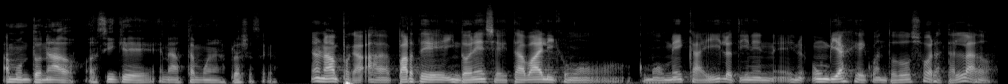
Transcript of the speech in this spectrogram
amontonado. Así que nada, están buenas las playas acá. No, no, porque aparte Indonesia, está Bali como, como meca ahí, lo tienen en un viaje de cuánto, dos horas, está al lado.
